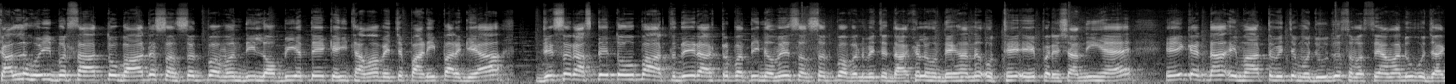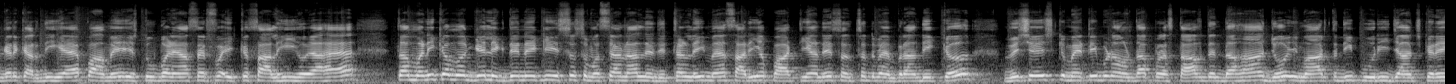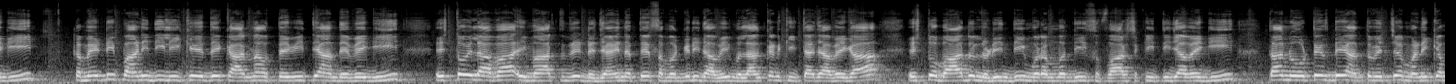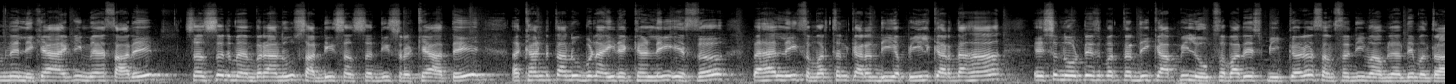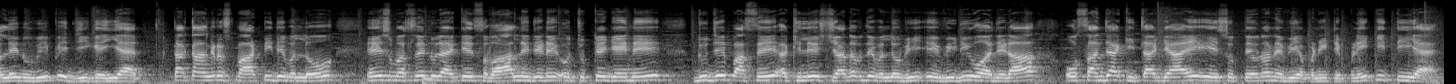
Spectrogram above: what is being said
ਕੱਲ ਹੋਈ ਬਰਸਾਤ ਤੋਂ ਬਾਅਦ ਸੰਸਦ ਭਵਨ ਦੀ ਲੌਬੀ ਅਤੇ ਕਈ ਥਾਵਾਂ ਵਿੱਚ ਪਾਣੀ ਭਰ ਗਿਆ, ਜਿਸ ਰਸਤੇ ਤੋਂ ਭਾਰਤ ਦੇ ਰਾਸ਼ਟਰਪਤੀ ਨਵੇਂ ਸੰਸਦ ਭਵਨ ਵਿੱਚ ਦਾਖਲ ਹੁੰਦੇ ਹਨ। ਉੱਥੇ ਇਹ ਪਰੇਸ਼ਾਨੀ ਹੈ। ਇਹ ਘਟਨਾ ਇਮਾਰਤ ਵਿੱਚ ਮੌਜੂਦ ਸਮੱਸਿਆਵਾਂ ਨੂੰ ਉਜਾਗਰ ਕਰਦੀ ਹੈ। ਭਾਵੇਂ ਇਸ ਨੂੰ ਬਣਿਆ ਸਿਰਫ 1 ਸਾਲ ਹੀ ਹੋਇਆ ਹੈ, ਤਾਂ ਮਣੀਕਮ ਅੱਗੇ ਲਿਖਦੇ ਨੇ ਕਿ ਇਸ ਸਮੱਸਿਆ ਨਾਲ ਨਜਿੱਠਣ ਲਈ ਮੈਂ ਸਾਰੀਆਂ ਪਾਰਟੀਆਂ ਦੇ ਸੰਸਦ ਮੈਂਬਰਾਂ ਦੀ ਇੱਕ ਵਿਸ਼ੇਸ਼ ਕਮੇਟੀ ਬਣਾਉਣ ਦਾ ਪ੍ਰਸਤਾਵ ਦਿੰਦਾ ਹਾਂ, ਜੋ ਇਮਾਰਤ ਦੀ ਪੂਰੀ ਜਾਂਚ ਕਰੇਗੀ। ਕਮੇਟੀ ਪਾਣੀ ਦੀ ਲੀਕੇਜ ਦੇ ਕਾਰਨਾਂ ਉੱਤੇ ਵੀ ਧਿਆਨ ਦੇਵੇਗੀ। ਇਸ ਤੋਂ ਇਲਾਵਾ ਇਮਾਰਤ ਦੇ ਡਿਜ਼ਾਈਨ ਅਤੇ ਸਮੱਗਰੀ ਦਾ ਵੀ ਮੁਲਾਂਕਣ ਕੀਤਾ ਜਾਵੇਗਾ। ਇਸ ਤੋਂ ਬਾਅਦ ਲੋੜੀਂਦੀ ਮੁਰੰਮਤ ਦੀ ਸਿਫਾਰਿਸ਼ ਕੀਤੀ ਜਾਵੇਗੀ। ਤਾਂ ਨੋਟਿਸ ਦੇ ਅੰਤ ਵਿੱਚ ਮਣੀਕਮ ਨੇ ਲਿਖਿਆ ਹੈ ਕਿ ਮੈਂ ਸਾਰੇ ਸੰਸਦ ਮੈਂਬਰਾਂ ਨੂੰ ਸਾਡੀ ਸੰਸਦ ਦੀ ਸੁਰੱਖਿਆ ਅਤੇ ਅਖੰਡਤਾ ਨੂੰ ਬਣਾਈ ਰੱਖਣ ਲਈ ਇਸ ਪਹਿਲ ਲਈ ਸਮਰਥਨ ਕਰਨ ਦੀ ਅਪੀਲ ਕਰਦਾ ਹਾਂ। ਇਸ ਨੋਟਿਸ ਪੱਤਰ ਦੀ ਕਾਪੀ ਲੋਕ ਸਭਾ ਦੇ ਸਪੀਕਰ, ਸੰਸਦੀ ਮਾਮਲਿਆਂ ਦੇ ਮੰਤਰਾਲੇ ਨੂੰ ਵੀ ਭੇਜੀ ਗਈ ਹੈ। ਤਾਂ ਕਾਂਗਰਸ ਪਾਰਟੀ ਦੇ ਵੱਲੋਂ ਇਸ ਮਸਲੇ ਨੂੰ ਲੈ ਕੇ ਸਵਾਲ ਨੇ ਜਿਹੜੇ ਉਹ ਚੁੱਕੇ ਗਏ ਨੇ। ਦੂਜੇ ਪਾਸੇ ਅਖਿਲੇਸ਼ ਯਾਦਵ ਦੇ ਵੱਲੋਂ ਵੀ ਇਹ ਵੀਡੀਓ ਆ ਜਿਹੜਾ ਉਹ ਸਾਂਝਾ ਕੀਤਾ ਗਿਆ ਹੈ ਇਸ ਉੱਤੇ ਉਹਨਾਂ ਨੇ ਵੀ ਆਪਣੀ ਟਿੱਪਣੀ ਕੀਤੀ ਹੈ।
